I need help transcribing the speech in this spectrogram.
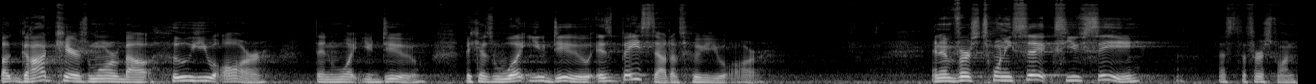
But God cares more about who you are than what you do, because what you do is based out of who you are. And in verse 26, you see that's the first one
